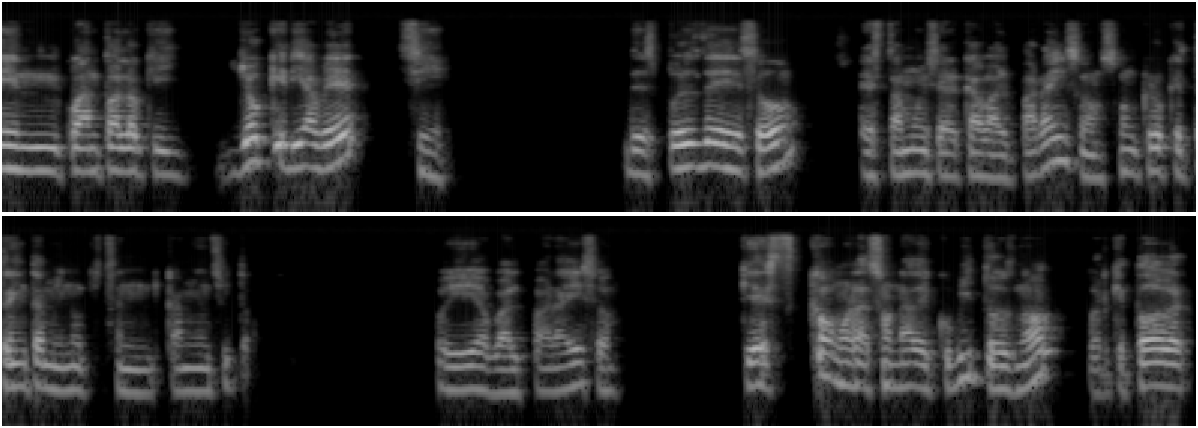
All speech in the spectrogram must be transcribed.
En cuanto a lo que yo quería ver, sí. Después de eso, está muy cerca Valparaíso. Son creo que 30 minutos en camioncito. Fui a Valparaíso, que es como la zona de cubitos, ¿no? Porque todo,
